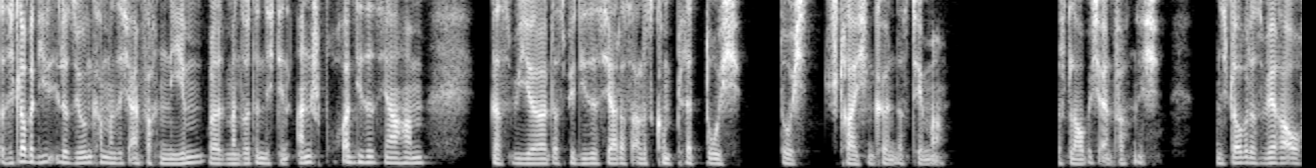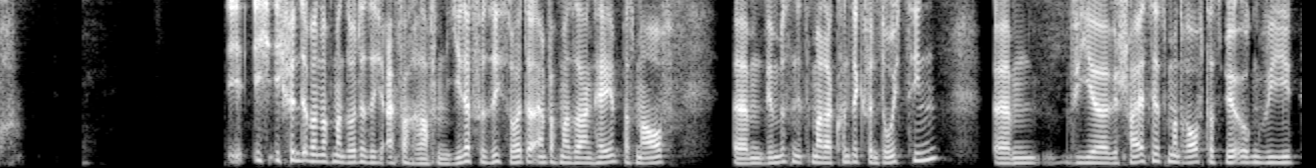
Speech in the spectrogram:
also ich glaube, die Illusion kann man sich einfach nehmen oder man sollte nicht den Anspruch an dieses Jahr haben, dass wir, dass wir dieses Jahr das alles komplett durch, durchstreichen können, das Thema. Das glaube ich einfach nicht. Und ich glaube, das wäre auch. Ich, ich finde immer noch, man sollte sich einfach raffen. Jeder für sich sollte einfach mal sagen, hey, pass mal auf, ähm, wir müssen jetzt mal da konsequent durchziehen. Ähm, wir, wir scheißen jetzt mal drauf, dass wir irgendwie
